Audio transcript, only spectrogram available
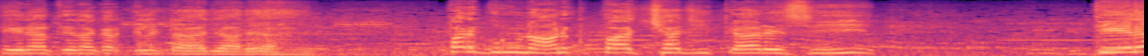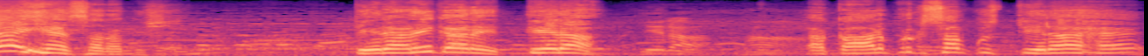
13 13 ਕਰਕੇ ਲਟਾਇਆ ਜਾ ਰਿਹਾ ਹੈ। ਪਰ ਗੁਰੂ ਨਾਨਕ ਪਾਤਸ਼ਾਹ ਜੀ ਕਹਿ ਰਹੇ ਸੀ ਤੇਰਾ ਹੀ ਹੈ ਸਾਰਾ ਕੁਝ ਤੇਰਾ ਨਹੀਂ ਕਹਿ ਰਹੇ ਤੇਰਾ। ਤੇਰਾ ਹਾਂ। ਅਕਾਲ ਪੁਰਖ ਸਭ ਕੁਝ ਤੇਰਾ ਹੈ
